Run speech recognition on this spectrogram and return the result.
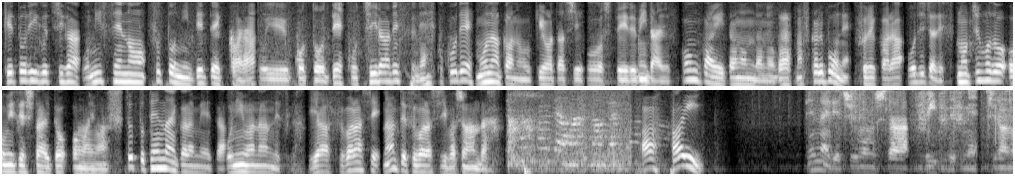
受け取り口がお店の外に出てからということで、こちらですね。ここでモナカの受け渡しをしているみたいです。今回頼んだのがマスカルポーネ、それからほうじ茶です。後ほどお見せしたいと思います。ちょっと店内から見えたお庭なんですが、いやー素晴らしい。なんて素晴らしい場所なんだ。あ、はい。店内で注文したスイーツですね。こちらの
